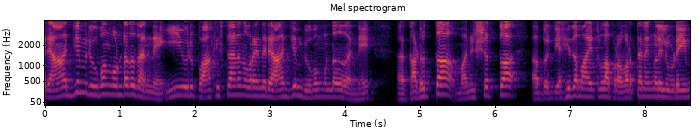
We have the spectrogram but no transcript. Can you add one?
രാജ്യം രൂപം കൊണ്ടത് തന്നെ ഈ ഒരു പാകിസ്ഥാൻ എന്ന് പറയുന്ന രാജ്യം രൂപം കൊണ്ടത് തന്നെ കടുത്ത മനുഷ്യത്വ രഹിതമായിട്ടുള്ള പ്രവർത്തനങ്ങളിലൂടെയും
